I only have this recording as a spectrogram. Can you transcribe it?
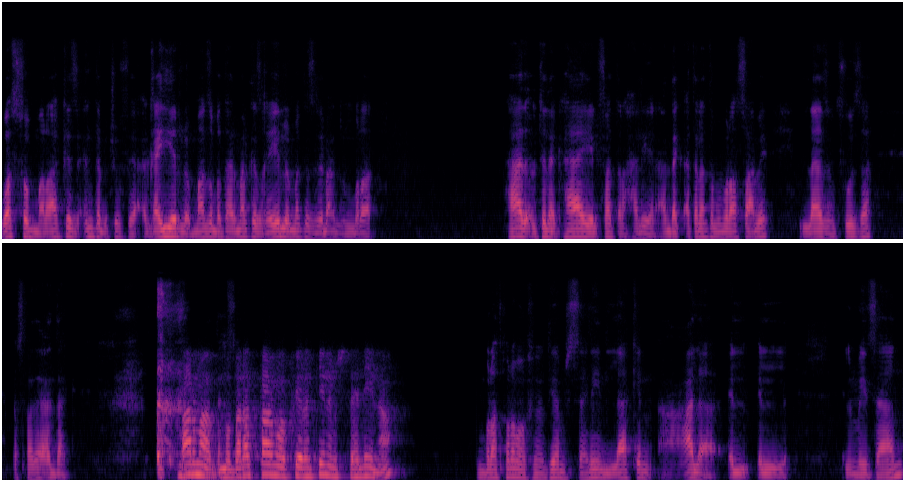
وصفه بمراكز أنت بتشوف غير له ما زبط هالمركز غير له المركز اللي بعد المباراة. هذا قلت لك هاي الفترة حاليا. عندك أتلانتا مباراة صعبة لازم تفوزها. بس بعدين عندك بارما مباراة بارما وفيورنتينا مش سهلين ها؟ مباراة بارما وفيورنتينا مش سهلين لكن على ال ال الميزان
